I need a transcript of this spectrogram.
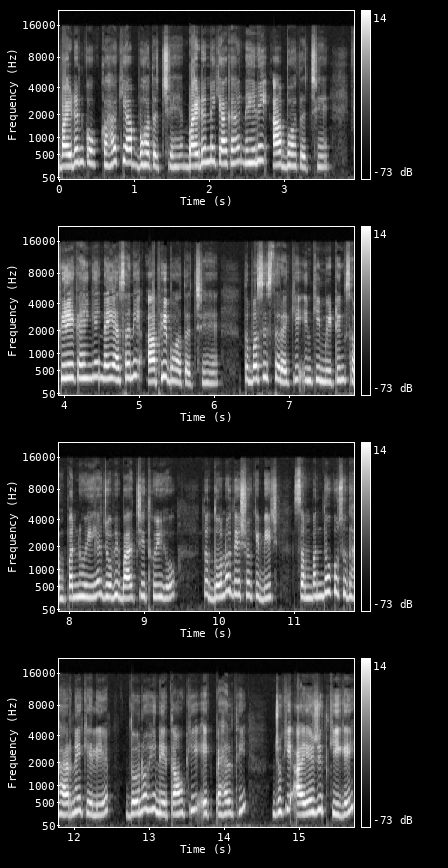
बाइडन को कहा कि आप बहुत अच्छे हैं। बाइडन ने क्या कहा? नहीं नहीं, आप बहुत अच्छे हैं। फिर ये कहेंगे, नहीं, ऐसा नहीं, आप ही बहुत अच्छे हैं। तो बस इस तरह की इनकी मीटिंग संपन्न हुई है, जो भी बातचीत हुई हो। तो दोनों देशों के बीच संबंधों को सुधारने के लिए दोनों ही नेताओं की एक पहल थी, जो कि आयोजित की गई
